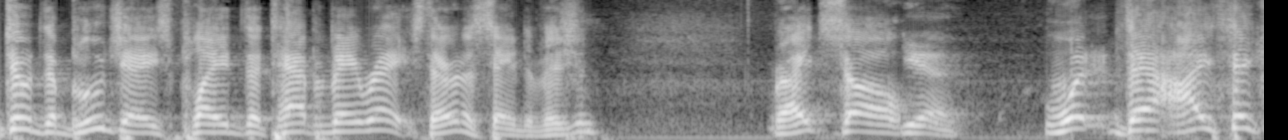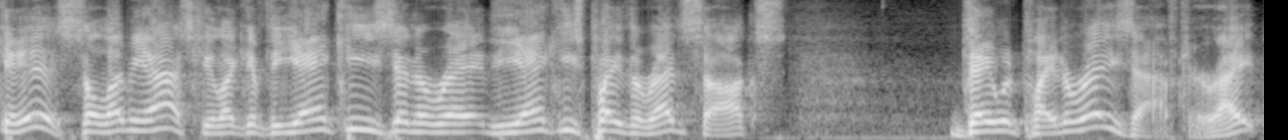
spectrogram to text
dude, the Blue Jays played the Tampa Bay Rays. They're in the same division, right? So Yeah. what that I think it is. So let me ask you: like, if the Yankees and the Ra- the Yankees played the Red Sox, they would play the Rays after, right?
